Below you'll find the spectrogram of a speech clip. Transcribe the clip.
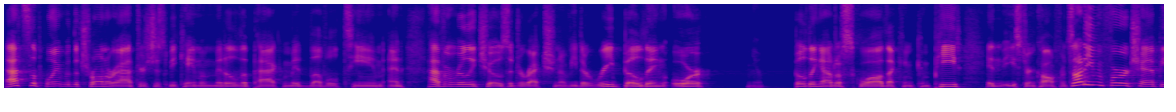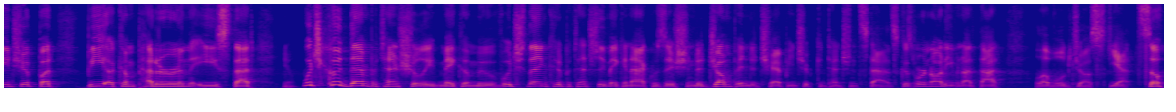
that's the point where the Toronto Raptors just became a middle of the pack, mid level team and haven't really chose a direction of either rebuilding or building out a squad that can compete in the Eastern Conference. Not even for a championship, but be a competitor in the East that, you know, which could then potentially make a move, which then could potentially make an acquisition to jump into championship contention status because we're not even at that level just yet. So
